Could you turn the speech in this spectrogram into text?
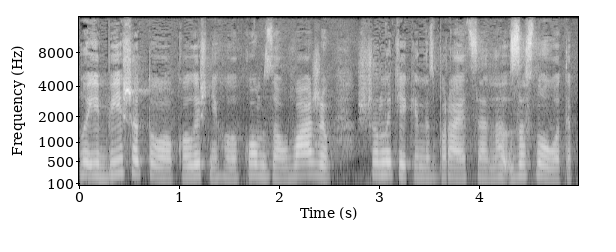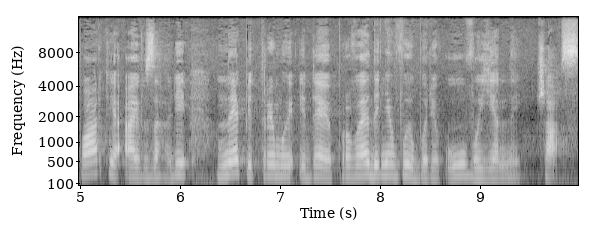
Ну і більше того, колишній головком зауважив, що не тільки не збирається засновувати партію, а й взагалі не підтримує ідею проведення виборів у воєнний час.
